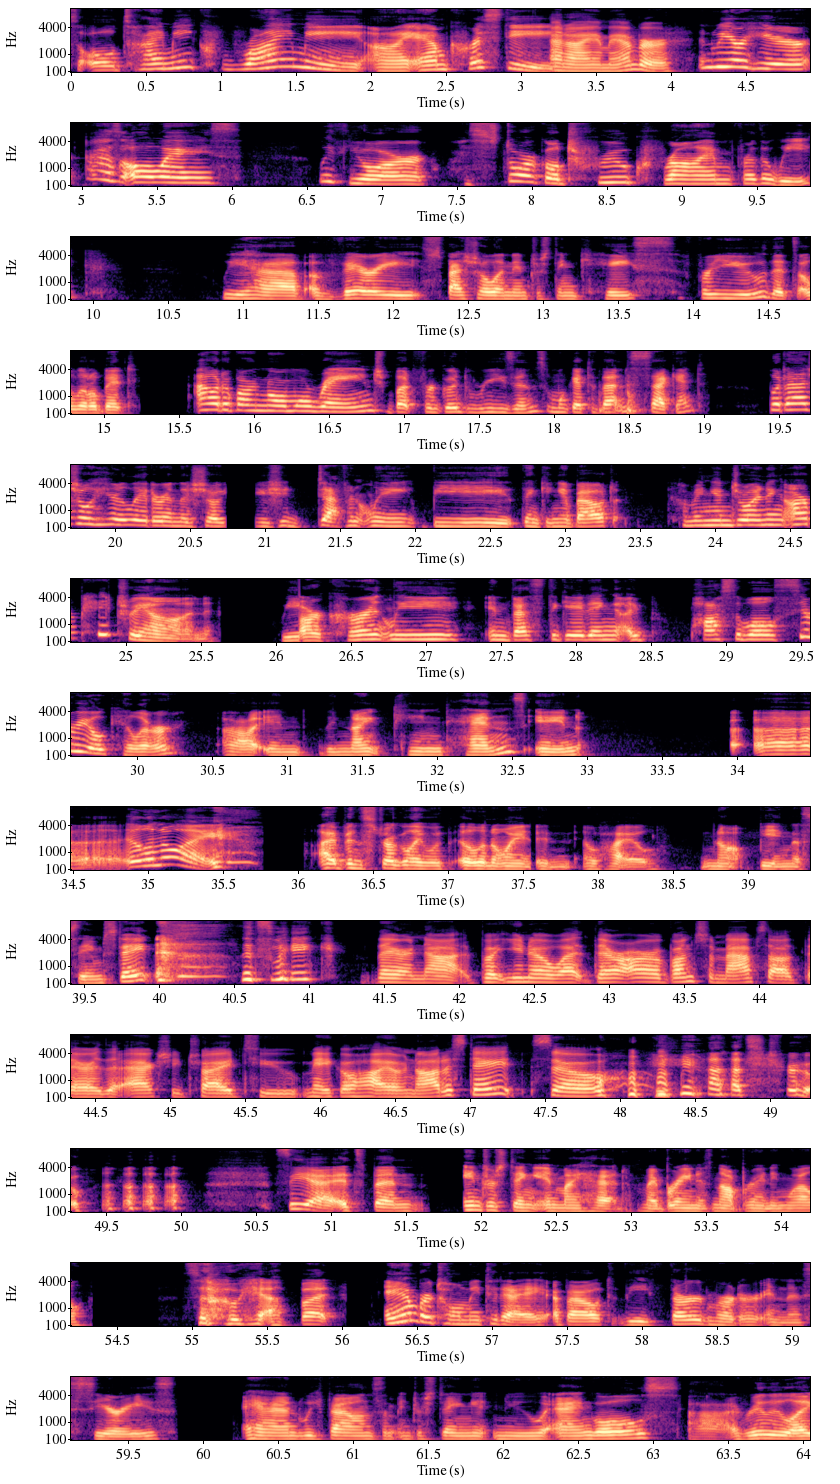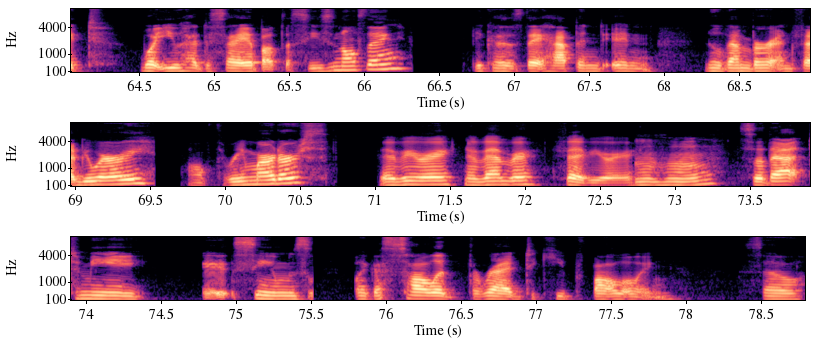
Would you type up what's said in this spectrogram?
It's old timey, crimey. I am Christy. And I am Amber. And we are here, as always, with your historical true crime for the week. We have a very special and interesting case for you that's a little bit out of our normal range, but for good reasons, and we'll get to that in a second. But as you'll hear later in the show, you should definitely be thinking about coming and joining our Patreon. We are currently investigating a possible serial killer uh, in the 1910s in uh, Illinois. I've been struggling with Illinois and Ohio not being the same state this week. They are not. But you know what? There are a bunch of maps out there that actually try to make Ohio not a state. So, yeah, that's true. so, yeah, it's been interesting in my head. My brain is not braining well. So, yeah, but Amber told me today about the third murder in this series, and we found some interesting new angles. Uh, I really liked what you had to say about the seasonal thing because they happened in November and February, all three murders. February, November, February. Mm-hmm. So that to me, it seems like a solid thread to keep following. So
